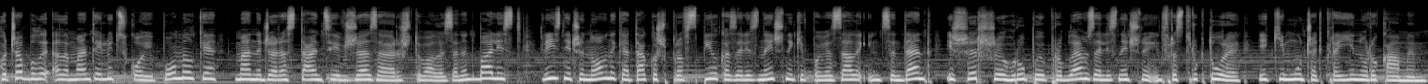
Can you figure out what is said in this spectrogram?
Хоча були елементи людської помилки, менеджера станції вже заарештували за недбалість. Різні чиновники, а також профспілка залізничників пов'язали інцидент із ширшою групою проблем залізничної інфраструктури, які мучать країну роками.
